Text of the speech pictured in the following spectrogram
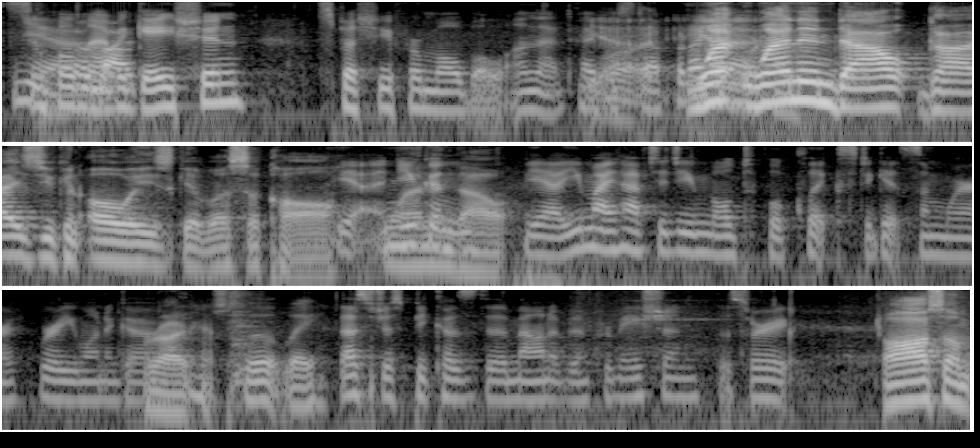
simple Yeah. navigation, especially for mobile, on that type of stuff. But when, got when in doubt, guys, you can always give us a call. Yeah, and when you can. doubt. Yeah, you might have to do multiple clicks to get somewhere where you want to go. Right. absolutely. That's just because the amount of information. That's right. Awesome.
